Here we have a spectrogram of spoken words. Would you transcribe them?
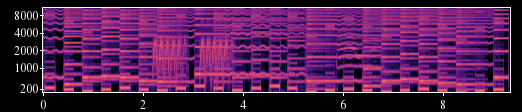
Thank you.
